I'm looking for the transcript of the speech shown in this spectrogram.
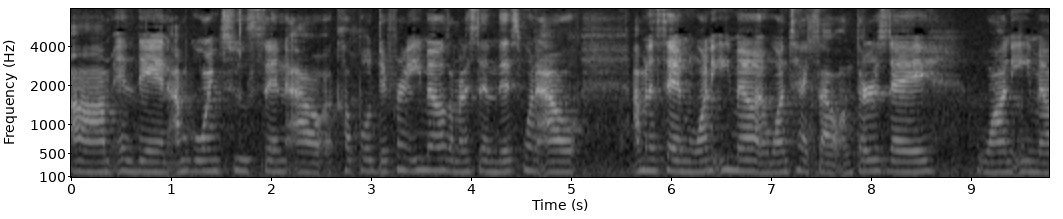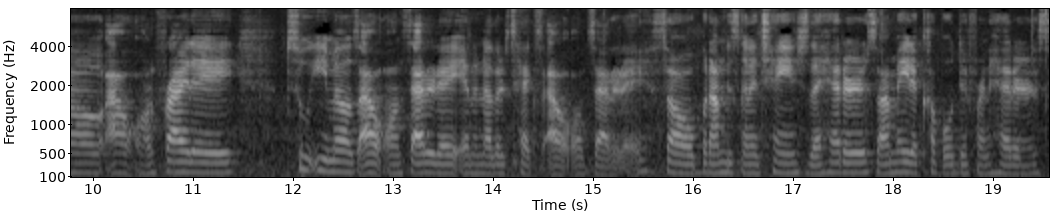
um, and then I'm going to send out a couple different emails I'm going to send this one out I'm going to send one email and one text out on Thursday one email out on Friday two emails out on Saturday and another text out on Saturday. So, but I'm just gonna change the headers. So I made a couple different headers.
